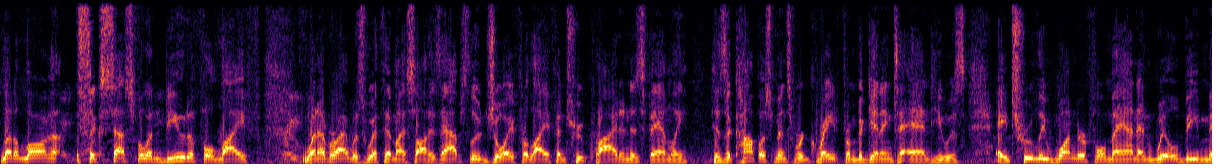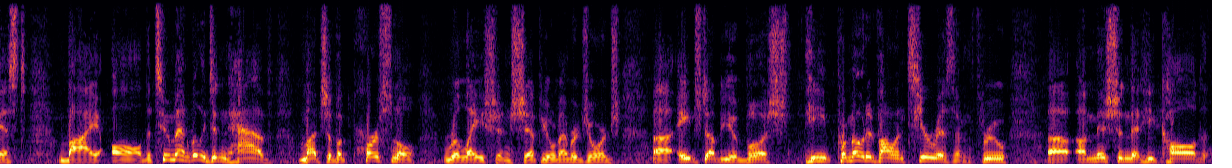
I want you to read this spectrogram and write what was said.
led a long, successful, and beautiful life. Whenever I was with him, I saw his absolute joy for life and true pride in his family. His accomplishments were great from beginning to end. He was a truly wonderful man and will be missed by all. The two men really didn't have much of a personal relationship. You'll remember George uh, H.W. Bush. He promoted volunteerism through uh, a mission that he called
